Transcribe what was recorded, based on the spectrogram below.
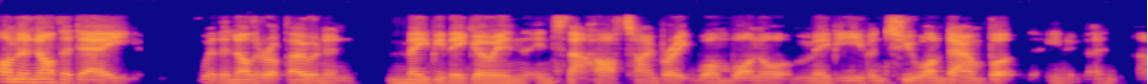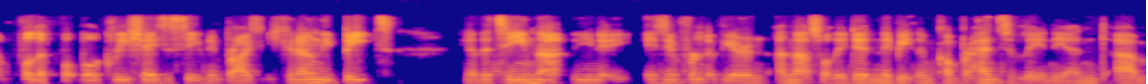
on another day, with another opponent, maybe they go in into that half-time break one-one or maybe even two-one down. But you know, and I'm full of football cliches this evening, Bryce. You can only beat you know the team that you know is in front of you, and, and that's what they did, and they beat them comprehensively in the end. Um,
